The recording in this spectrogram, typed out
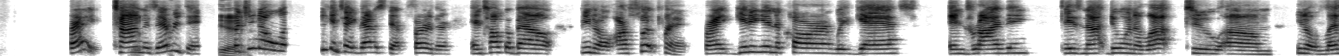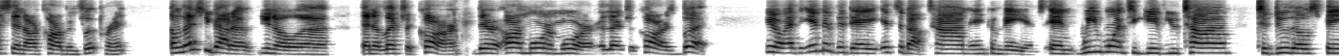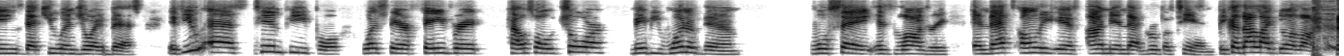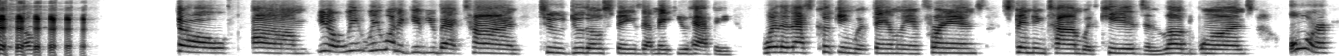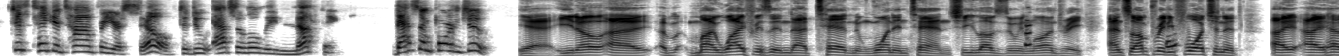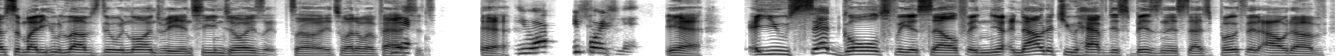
Right, time yeah. is everything. Yeah. But you know what? We can take that a step further and talk about you know our footprint, right? Getting in the car with gas and driving is not doing a lot to um, you know, lessen our carbon footprint. Unless you got a, you know, uh, an electric car, there are more and more electric cars. But, you know, at the end of the day, it's about time and convenience. And we want to give you time to do those things that you enjoy best. If you ask 10 people what's their favorite household chore, maybe one of them will say it's laundry. And that's only if I'm in that group of 10 because I like doing laundry. So, um, you know, we, we want to give you back time to do those things that make you happy, whether that's cooking with family and friends, spending time with kids and loved ones, or just taking time for yourself to do absolutely nothing. That's important too. Yeah, you know, uh, my wife is in that 10, 1 in 10. She loves doing laundry. And so I'm pretty fortunate. I, I have somebody who loves doing laundry and she enjoys it. So it's one of her passions. Yeah. You are fortunate. Yeah. You set goals for yourself, and now that you have this business that's birthed out of,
